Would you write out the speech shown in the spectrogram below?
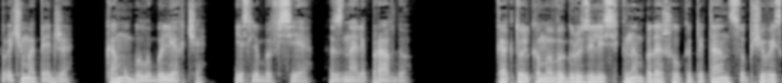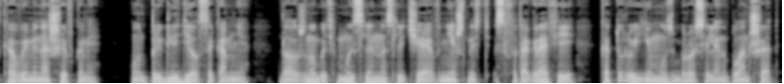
Впрочем, опять же, кому было бы легче, если бы все знали правду? Как только мы выгрузились, к нам подошел капитан с общевойсковыми нашивками. Он пригляделся ко мне — должно быть, мысленно сличая внешность с фотографией, которую ему сбросили на планшет.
